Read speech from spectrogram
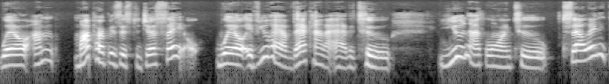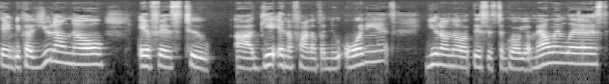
well, I'm my purpose is to just sell. Well, if you have that kind of attitude, you're not going to sell anything because you don't know if it's to uh, get in the front of a new audience. You don't know if this is to grow your mailing list.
